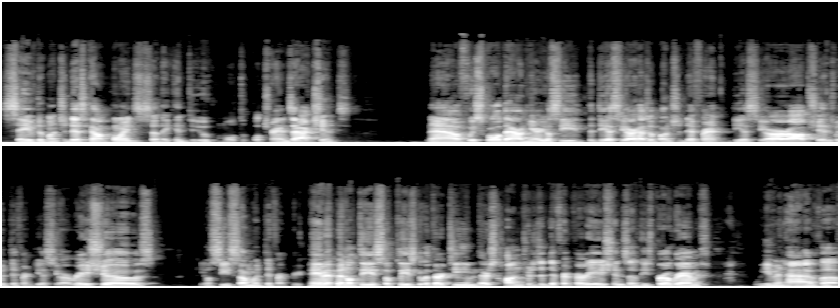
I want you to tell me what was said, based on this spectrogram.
saved a bunch of discount points so they can do multiple transactions. Now, if we scroll down here, you'll see the DSCR has a bunch of different DSCR options with different DSCR ratios. You'll see some with different prepayment penalties. So please get with our team. There's hundreds of different variations of these programs. We even have a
